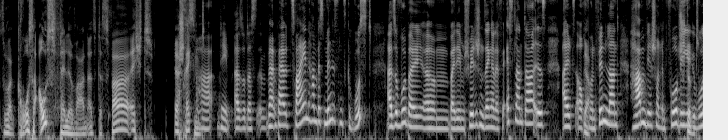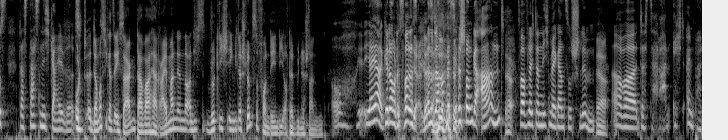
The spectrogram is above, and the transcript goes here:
sogar große Ausfälle waren. Also das war echt erschreckend. Das war, nee, also das, bei, bei zweien haben wir es mindestens gewusst. Also sowohl bei, ähm, bei dem schwedischen Sänger, der für Estland da ist, als auch Ja. von Finnland, haben wir schon im Vorwege Stimmt. gewusst, dass das nicht geil wird. Und äh, da muss ich ganz ehrlich sagen, da war Herr Reimann denn noch nicht wirklich irgendwie der Schlimmste von denen, die auf der Bühne standen. ja, ja, genau, das war das. Ja, ne? Also da haben wir es ja schon geahnt. Ja. Es war vielleicht dann nicht mehr ganz so schlimm. Ja. Aber das, da waren echt ein paar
